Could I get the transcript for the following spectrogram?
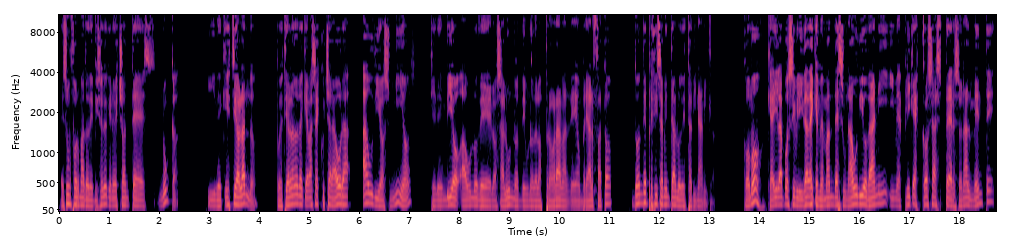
Es un formato de episodio que no he hecho antes nunca. ¿Y de qué estoy hablando? Pues estoy hablando de que vas a escuchar ahora audios míos que le envío a uno de los alumnos de uno de los programas de Hombre Alpha Top, donde precisamente hablo de esta dinámica. ¿Cómo? ¿Que hay la posibilidad de que me mandes un audio, Dani, y me expliques cosas personalmente?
